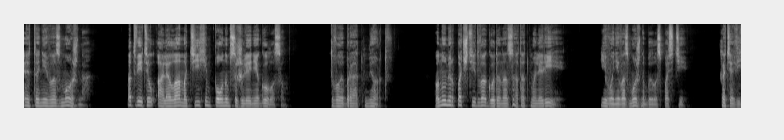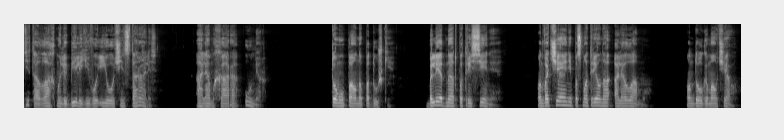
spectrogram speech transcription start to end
«Это невозможно», – ответил Аля-Лама тихим, полным сожаления голосом. «Твой брат мертв. Он умер почти два года назад от малярии. Его невозможно было спасти. Хотя, видит Аллах, мы любили его и очень старались. Алямхара умер. Том упал на подушки. Бледный от потрясения. Он в отчаянии посмотрел на Аляламу. Он долго молчал.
